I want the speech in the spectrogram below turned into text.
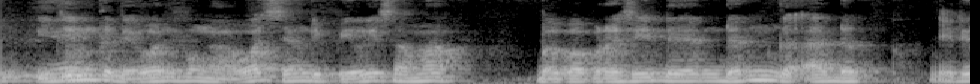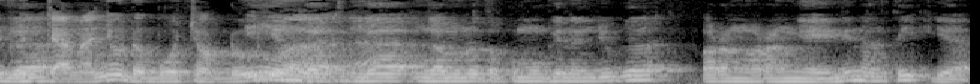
Izin ke dewan pengawas yang dipilih sama bapak presiden. Dan nggak ada jadi rencananya udah bocor dulu iya nggak nggak nggak menutup kemungkinan juga orang-orangnya ini nanti ya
